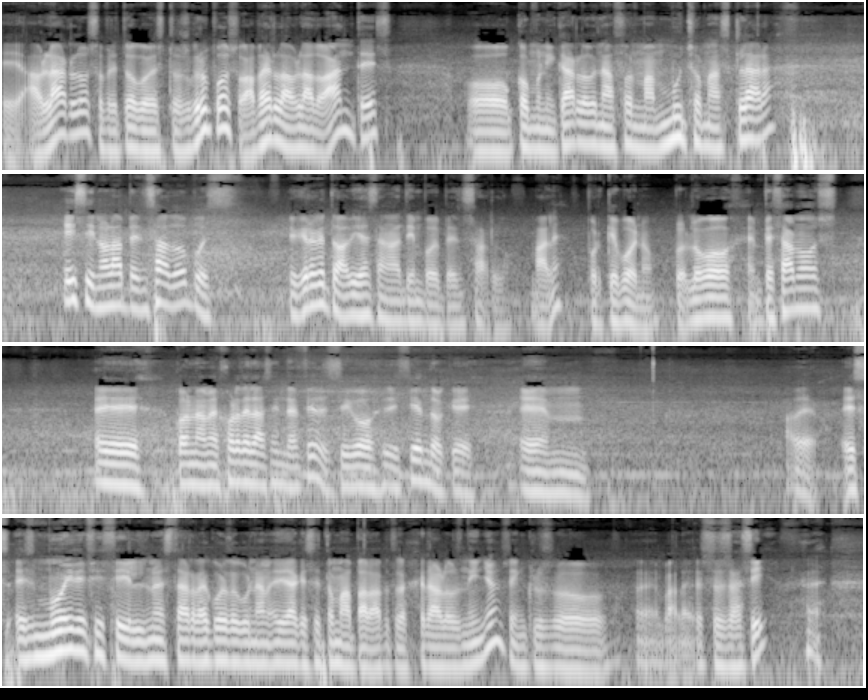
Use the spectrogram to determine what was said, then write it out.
eh, hablarlo, sobre todo con estos grupos, o haberlo hablado antes, o comunicarlo de una forma mucho más clara. Y si no lo ha pensado, pues yo creo que todavía están a tiempo de pensarlo, ¿vale? Porque bueno, pues luego empezamos eh, con la mejor de las intenciones. Sigo diciendo que em, a ver, es, es, muy difícil no estar de acuerdo con una medida que se toma para proteger a los niños, incluso, eh, vale, eso es así.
